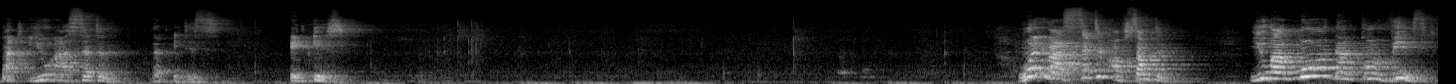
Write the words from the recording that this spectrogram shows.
but you are certain that it is. It is. When you are certain of something, you are more than convinced.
